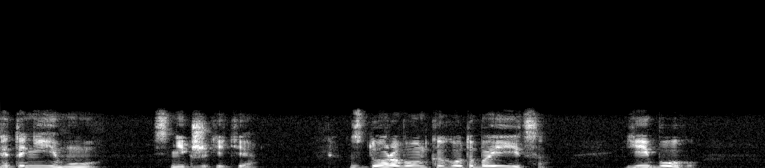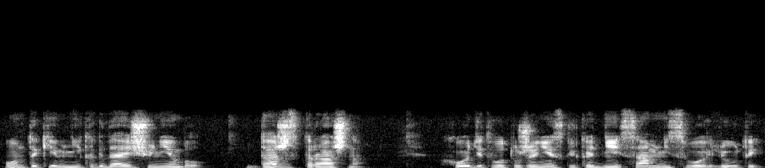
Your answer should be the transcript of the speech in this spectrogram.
Это не ему», — сник Жаките. «Здорово он кого-то боится. Ей-богу, он таким никогда еще не был. Даже страшно. Ходит вот уже несколько дней, сам не свой, лютый,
